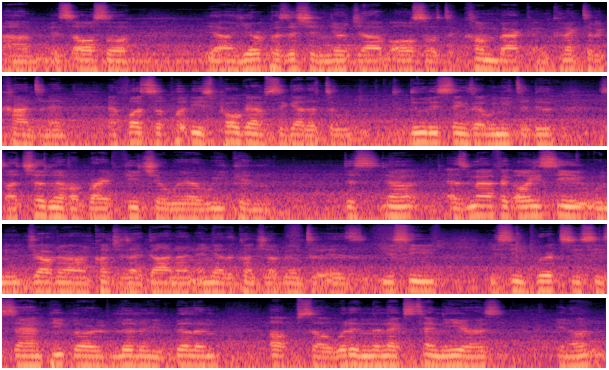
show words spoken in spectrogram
Um, it's also yeah, your position, your job also to come back and connect to the continent and for us to put these programs together to, to do these things that we need to do so our children have a bright future where we can just, you know, as a matter of fact, all you see when you're driving around countries like Ghana and any other country I've been to is you see you see bricks, you see sand, people are literally building up. So within the next 10 years, you know,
